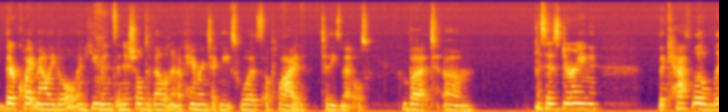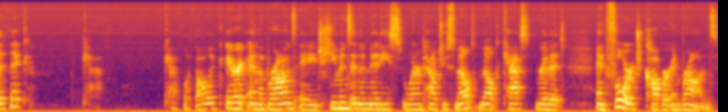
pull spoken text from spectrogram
They're quite malleable, and humans' initial development of hammering techniques was applied to these metals. But um, it says during the Catholithic, Catholic era and the Bronze Age, humans in the Mideast learned how to smelt, melt, cast, rivet, and forge copper and bronze.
